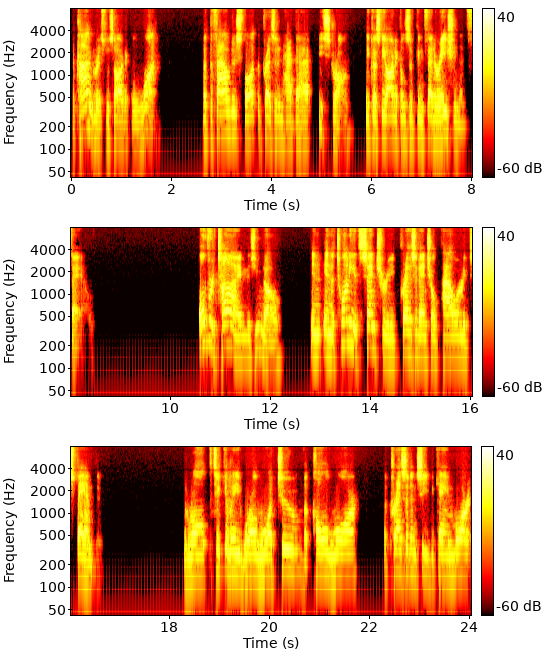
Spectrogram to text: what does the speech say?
The Congress was Article 1. But the founders thought the president had to have, be strong because the Articles of Confederation had failed. Over time, as you know, in, in the 20th century, presidential power expanded. The role, particularly World War II, the Cold War, the presidency became more,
